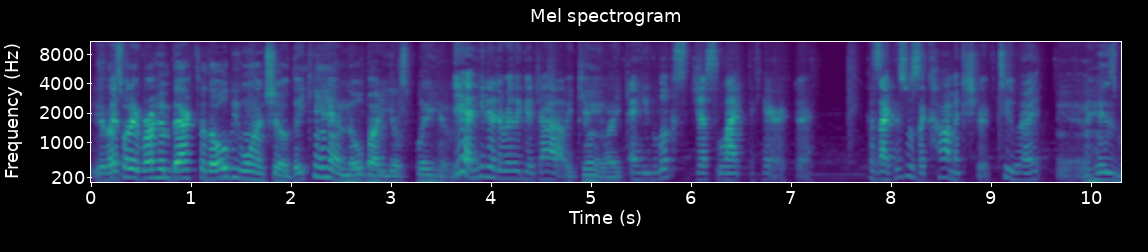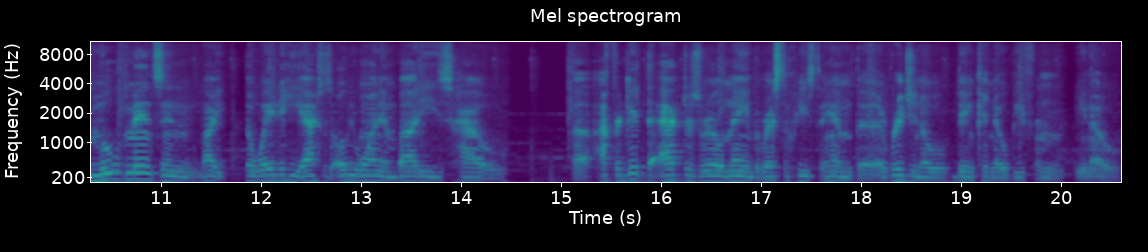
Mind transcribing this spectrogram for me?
yeah that's why they brought him back for the Obi Wan show. They can't have nobody else play him. Yeah, he did a really good job, they can't like and he looks just like the character. Cause like this was a comic strip too, right? and his movements and like the way that he acts as Obi Wan embodies how. Uh, I forget the actor's real name, but rest in peace to him. The original Ben Kenobi from you know,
